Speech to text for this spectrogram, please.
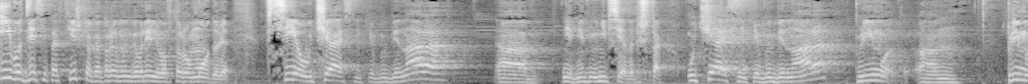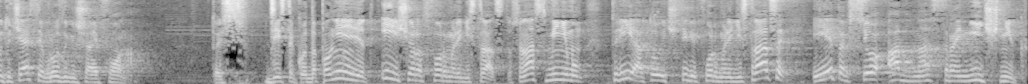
И вот здесь эта фишка, о которой мы говорили во втором модуле. Все участники вебинара, а, нет, не, не все, напишу так, участники вебинара примут, эм, примут участие в розыгрыше айфона. То есть здесь такое дополнение идет. И еще раз форма регистрации. То есть у нас минимум 3, а то и 4 формы регистрации. И это все одностраничник.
